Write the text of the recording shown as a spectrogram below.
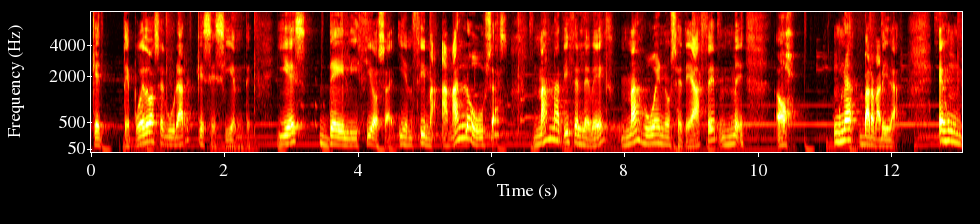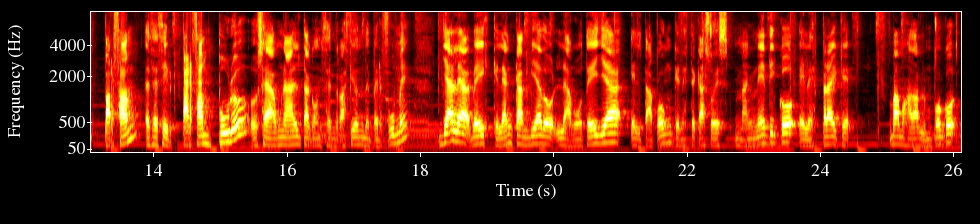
que te puedo asegurar que se siente y es deliciosa y encima a más lo usas, más matices le ves, más bueno se te hace, oh, una barbaridad. Es un parfum, es decir, parfum puro, o sea, una alta concentración de perfume. Ya le veis que le han cambiado la botella, el tapón, que en este caso es magnético, el spray que vamos a darle un poco,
